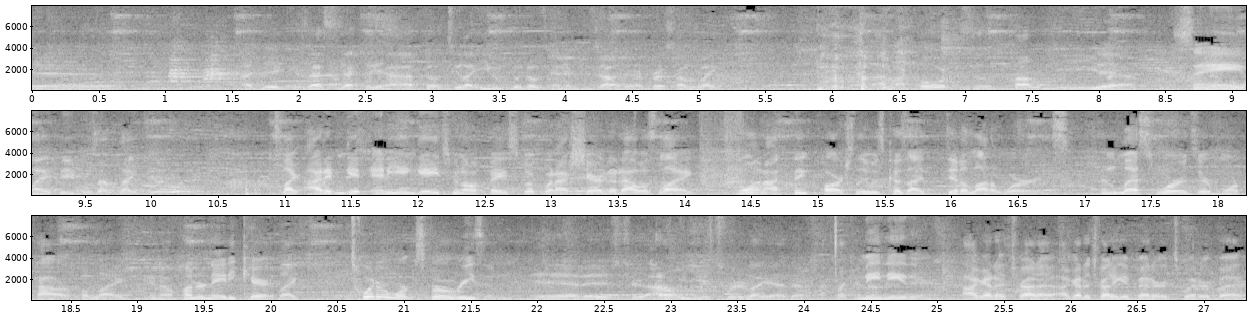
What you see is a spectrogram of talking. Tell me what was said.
Yeah. I did because that's exactly how I felt too. Like even putting those interviews out there. At first, I was like, a lot of my coworkers follow me. Yeah. Like, Same. White people. So I was like, you know what? It's like I didn't get any engagement on Facebook. When I shared it, I was like, one, I think partially was because I did a lot of words, and less words are more powerful. Like you know, 180 characters. Like Twitter works for a reason. Yeah, that is true. I don't use Twitter like that. Though. Like Me neither. I gotta try to. I gotta try to get better at Twitter. But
